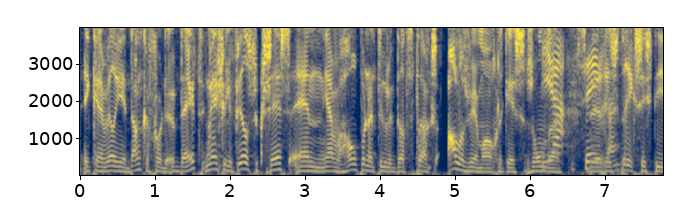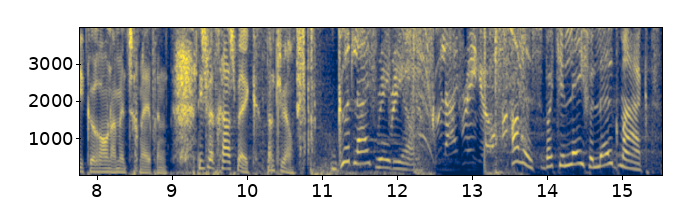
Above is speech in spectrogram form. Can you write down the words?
Ik uh, wil je danken voor de update. Ik wens jullie veel succes. En ja, we hopen natuurlijk dat straks alles weer mogelijk is. Zonder ja, de restricties die corona met zich meebrengt. Lisbeth Gaasbeek, dankjewel. Good Life Radio. Good Life Radio. Alles wat je leven leuk maakt.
